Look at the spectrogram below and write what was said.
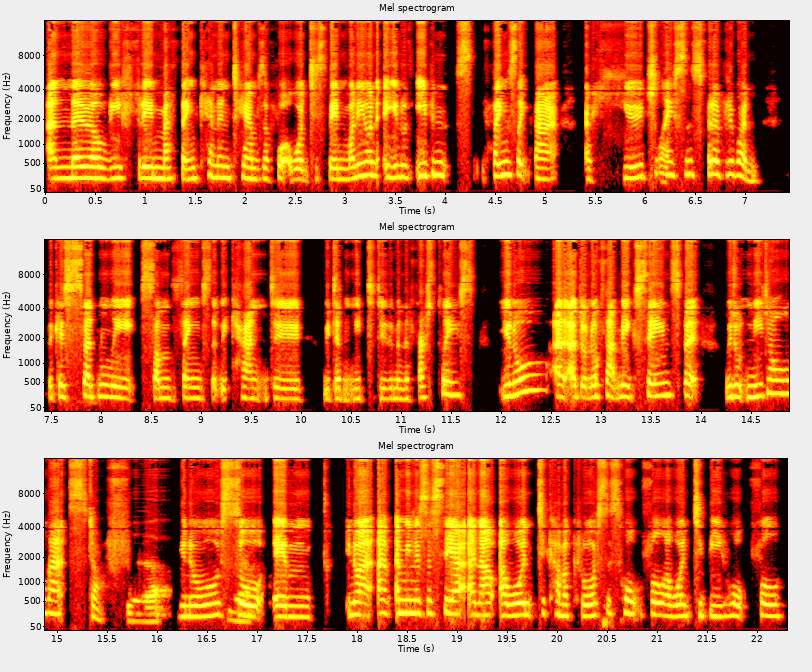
And now I'll reframe my thinking in terms of what I want to spend money on. You know, even things like that are huge lessons for everyone because suddenly some things that we can't do, we didn't need to do them in the first place. You know, I, I don't know if that makes sense, but we don't need all that stuff. Yeah. You know, so Yeah. um, you know, I, I mean, as I say, and I, I want to come across as hopeful. I want to be hopeful.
